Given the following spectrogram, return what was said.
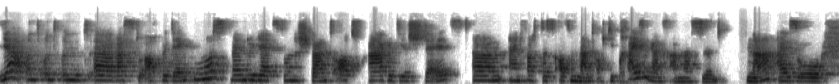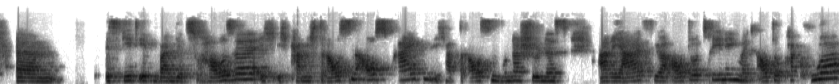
Ja, und, und, und äh, was du auch bedenken musst, wenn du jetzt so eine Standortfrage dir stellst, ähm, einfach, dass auf dem Land auch die Preise ganz anders sind. Na, also ähm, es geht eben bei mir zu Hause. Ich, ich kann mich draußen ausbreiten. Ich habe draußen wunderschönes Areal für Outdoor-Training mit Outdoor-Parcours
